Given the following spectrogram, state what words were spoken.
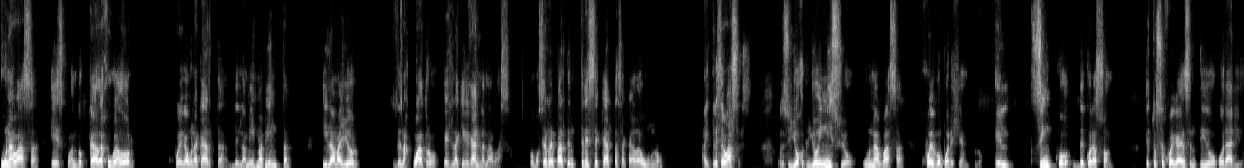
Una basa es cuando cada jugador juega una carta de la misma pinta y la mayor de las cuatro es la que gana la base. Como se reparten 13 cartas a cada uno, hay 13 basas. Entonces, si yo, yo inicio una basa, juego, por ejemplo, el 5 de corazón. Esto se juega en sentido horario.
